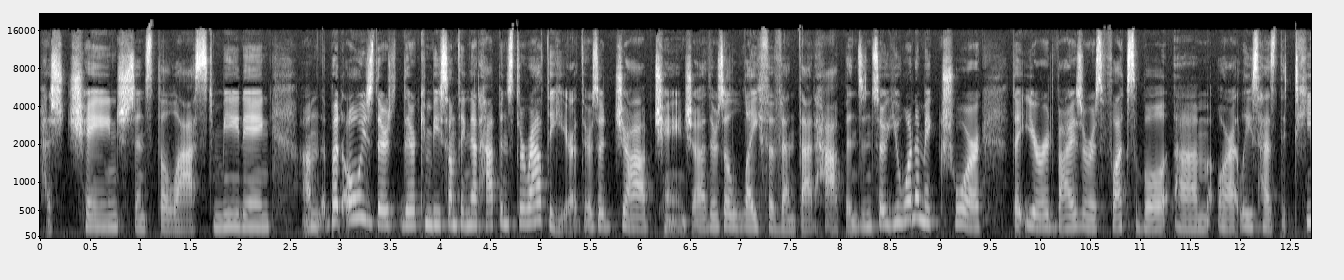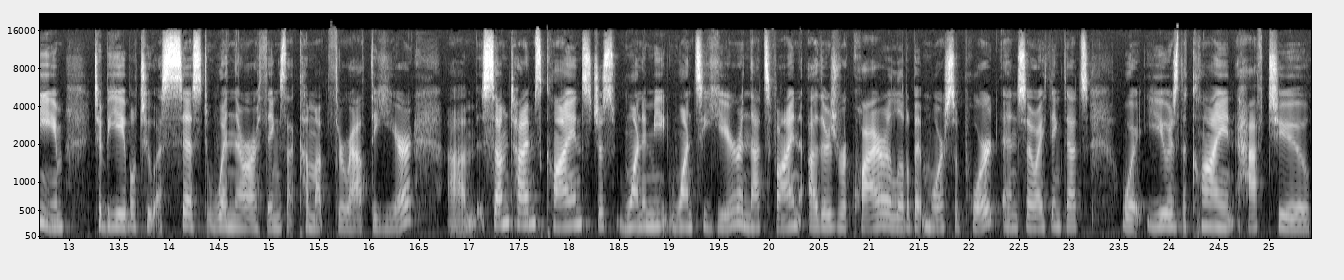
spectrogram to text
has changed since the last meeting. Um, but always there's, there can be something that happens throughout the year. There's a job change, uh, there's a life event that happens. And so you want to make sure that your advisor is flexible um, or at least has the team to be able to assist when there are things that come up throughout the year. Um, sometimes clients just want to meet once a year, and that's fine. Others require a little bit more support. And so I think that's what you, as the client, have to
